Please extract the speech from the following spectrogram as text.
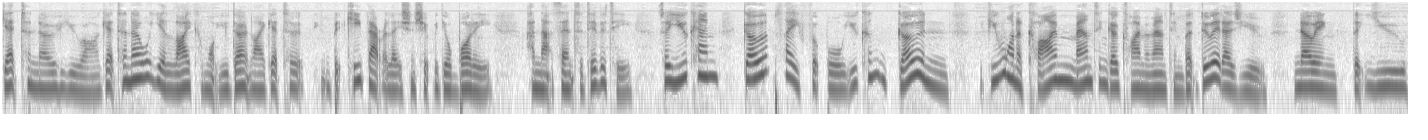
get to know who you are, get to know what you like and what you don't like, get to keep that relationship with your body and that sensitivity, so you can go and play football. You can go and if you want to climb a mountain, go climb a mountain, but do it as you, knowing that you,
